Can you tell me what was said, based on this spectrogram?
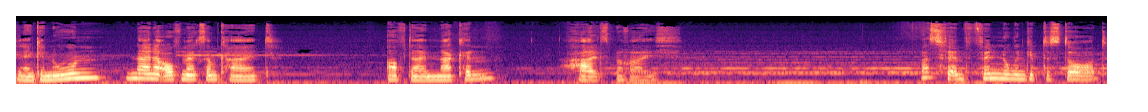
Lenke nun deine Aufmerksamkeit auf deinen Nacken, Halsbereich. Was für Empfindungen gibt es dort?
